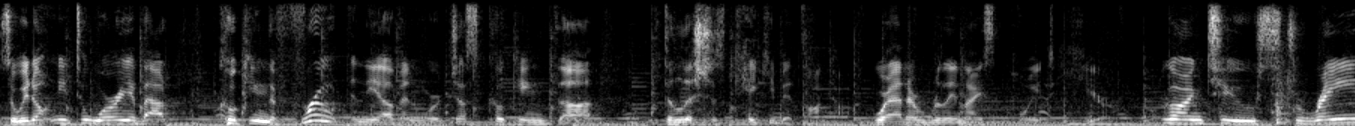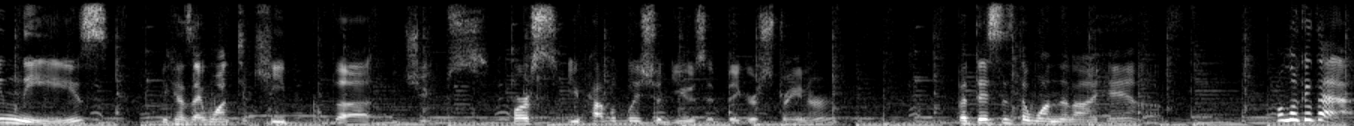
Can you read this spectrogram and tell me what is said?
So we don't need to worry about cooking the fruit in the oven, we're just cooking the delicious cakey bits on top. We're at a really nice point here. We're going to strain these because I want to keep the juice. Of course, you probably should use a bigger strainer, but this is the one that I have. Oh, look at that.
